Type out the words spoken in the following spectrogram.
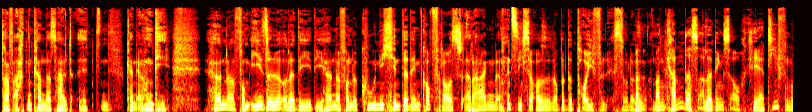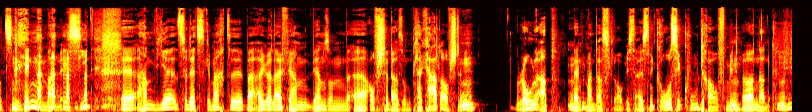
darauf achten kann, dass halt, äh, keine Ahnung, die Hörner vom Esel oder die, die Hörner von der Kuh nicht hinter dem Kopf rausragen, damit es nicht so aussieht, ob er der Teufel ist oder man, so. Man kann das allerdings auch kreativ nutzen, wenn man es sieht. Äh, haben wir zuletzt gemacht äh, bei Alga Live. Wir haben, wir haben so einen äh, Aufsteller, so einen Plakataufsteller. Mhm. Roll-up mhm. nennt man das, glaube ich. Da ist eine große Kuh drauf mit mhm. Hörnern. Mhm.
